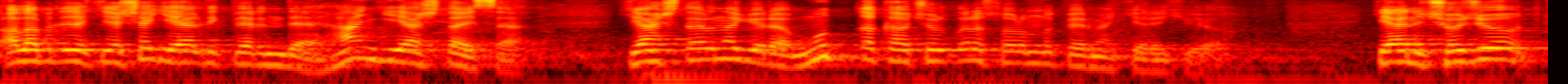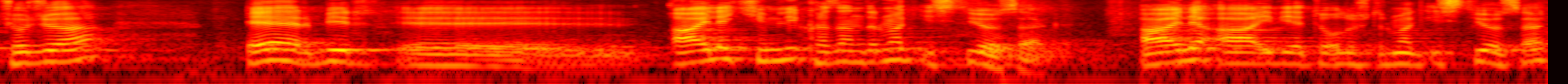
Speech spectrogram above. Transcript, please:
alabilecek yaşa geldiklerinde hangi yaştaysa yaşlarına göre mutlaka çocuklara sorumluluk vermek gerekiyor. Yani çocuğu çocuğa eğer bir e, aile kimliği kazandırmak istiyorsak, aile aidiyeti oluşturmak istiyorsak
